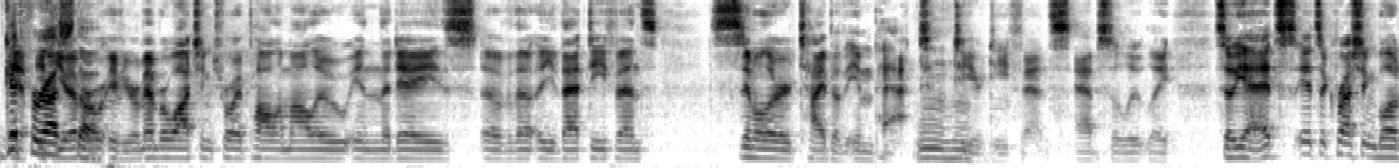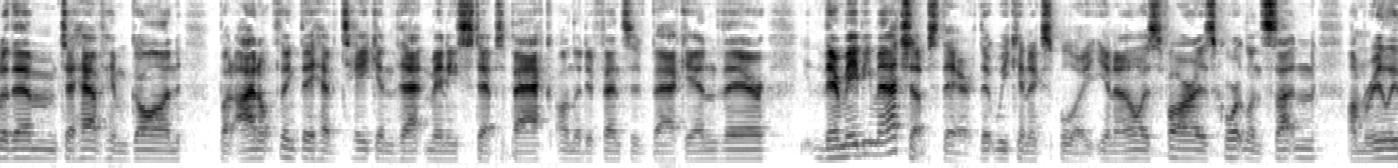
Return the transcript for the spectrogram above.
good If- for if us you though. If you remember watching Troy Polamalu in the days of the, that defense, similar type of impact Mm-hmm. to your defense. Absolutely. So yeah, it's it's a crushing blow to them to have him gone, but I don't think they have taken that many steps back on the defensive back end there. There may be matchups there that we can exploit, you know, as far as Courtland Sutton, I'm really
